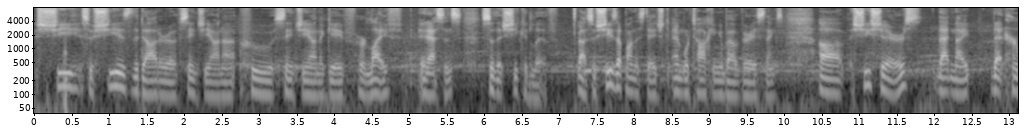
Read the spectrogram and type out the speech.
she, so she is the daughter of Saint Gianna, who Saint Gianna gave her life, in essence, so that she could live. Uh, so she's up on the stage, and we're talking about various things. Uh, she shares that night that her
